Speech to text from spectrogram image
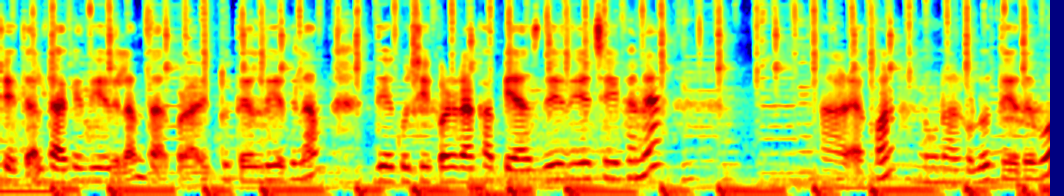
সেই তেলটা আগে দিয়ে দিলাম। তারপর আরেকটু তেল দিয়ে দিলাম। দিয়ে কুচি করে রাখা পেঁয়াজ দিয়ে দিয়েছি এখানে। আর এখন নুন আর হলুদ দিয়ে দেবো।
